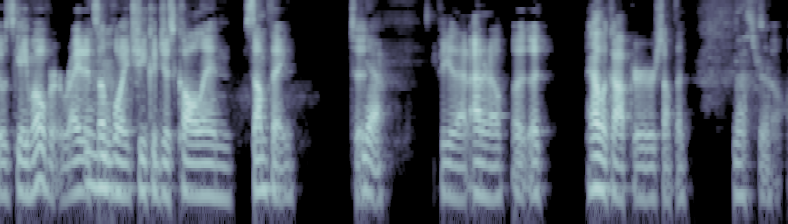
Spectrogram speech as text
it was game over, right? At some Mhm. point, she could just call in something to Yeah, figure that. I don't know, a, a helicopter or something. that's true. So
